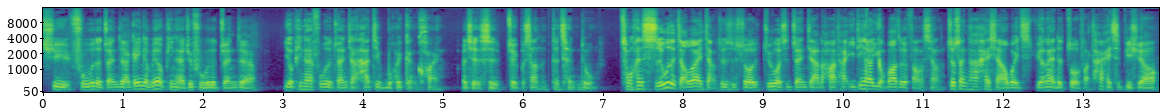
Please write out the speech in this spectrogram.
去服务的专家，跟一个没有平台去服务的专家，有平台服务的专家，他进步会更快，而且是追不上的的程度。从很实务的角度来讲，就是说，如果是专家的话，他一定要拥抱这个方向。就算他还想要维持原来的做法，他还是必须要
